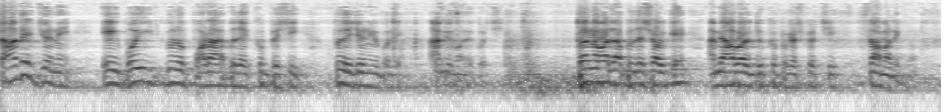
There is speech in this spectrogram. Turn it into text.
তাদের জন্য এই বইগুলো পড়া বোধহয় খুব বেশি প্রয়োজনীয় বলে আমি মনে করছি। ধন্যবাদ আপনাদের সবকে আমি আবার দুঃখ প্রকাশ করছি। সালাম আলাইকুম।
